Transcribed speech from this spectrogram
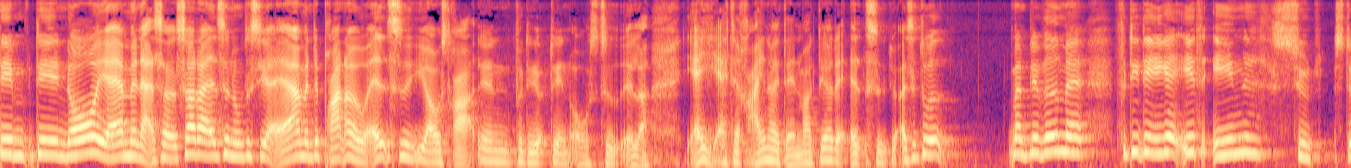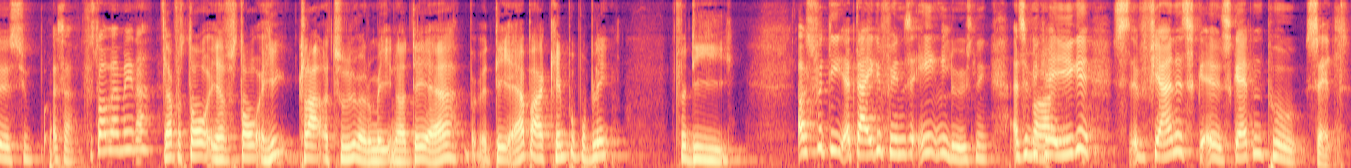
det, det, nå ja, men altså, så er der altid nogen, der siger, ja, men det brænder jo altid i Australien på det, den årstid, eller ja, ja, det regner i Danmark, det har det altid gjort. Altså, du ved, man bliver ved med, fordi det ikke er et eneste symbol. Altså, forstår du, hvad jeg mener? Jeg forstår, jeg forstår helt klart og tydeligt, hvad du mener. Det er, det er bare et kæmpe problem. Fordi Også fordi, at der ikke findes én løsning. Altså, vi Nej. kan ikke fjerne øh, skatten på salt.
